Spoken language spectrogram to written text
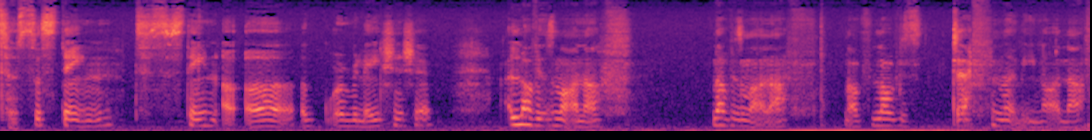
to sustain to sustain a a, a, relationship. Love is not enough. Love is not enough. Love love is definitely not enough.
